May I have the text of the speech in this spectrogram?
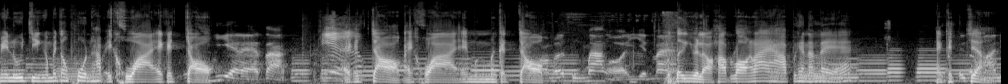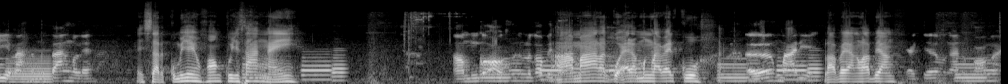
ไม่รู้จริงก็ไม่ต้องพูดนะครับไอ้ควายไอ้กระจอกเฮียอะไรอะสัตว์เหี้ยไอ้กระจอกไอ้ควายไอ้มึงมันกระจคออกมแล้วตึงมากเหรอไอ้เย็นมากตึงอยู่แล้วครับลองได้ครับแค่นั้นแหละไอ้กระตึงจอกมาดีมามึงตั้งมาเลยไอ้สัตว์กูไม่ใช่ห้องกูจะสร้างไงเอามึงก็ออกแล้วก็ไปอ่ามาละกูแอดมึงรับแอดกูเออมาดิรับไปยังรับยังอยากเจอเหมือนกันขอใหม่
